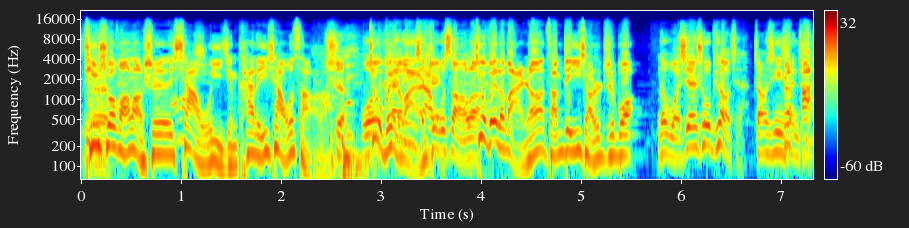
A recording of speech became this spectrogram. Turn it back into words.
听说王老师下午已经开了一下午嗓了，是，就为了晚上，下午嗓了，就为了晚上咱们这一小时直播。那我先收票去，张鑫先唱。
